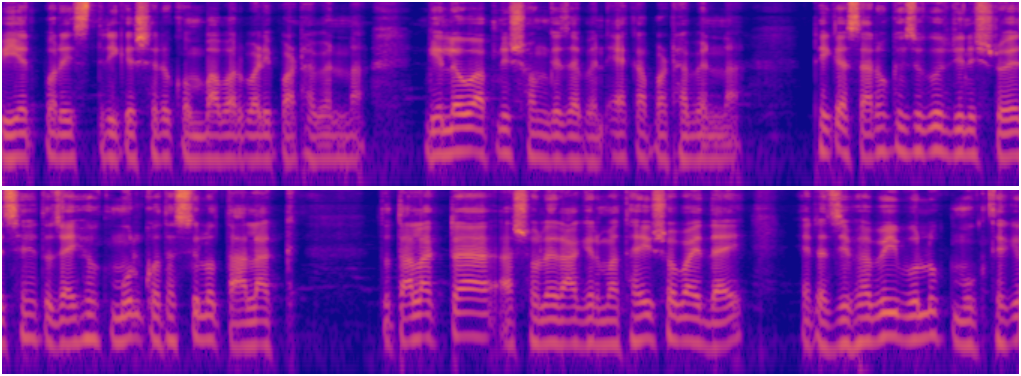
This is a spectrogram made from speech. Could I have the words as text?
বিয়ের পরে স্ত্রীকে সেরকম বাবার বাড়ি পাঠাবেন না, গেলেও আপনি সঙ্গে যাবেন, একা পাঠাবেন না। ঠিক আছে আরও কিছু কিছু জিনিস রয়েছে। তো যাই হোক, মূল কথা ছিল তালাক। তো তালাকটা আসলে রাগের মাথায় সবাই দেয়। এটা যেভাবেই বলুক, মুখ থেকে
